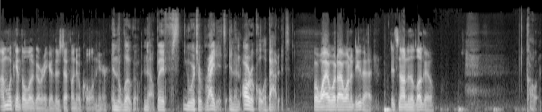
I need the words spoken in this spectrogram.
I'm looking at the logo right here. There's definitely no colon here. in the logo. No. But if you were to write it in an article about it, But why would I want to do that? It's not in the logo. Call it.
